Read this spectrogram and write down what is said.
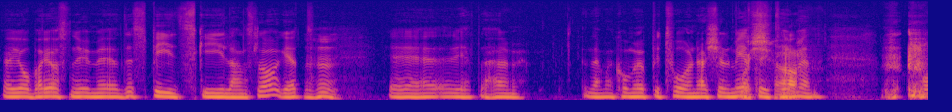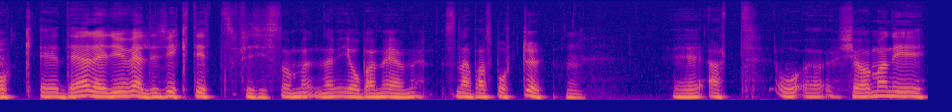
Jag jobbar just nu med speedski-landslaget. Mhm. Eh, ni vet det här när man kommer upp i 200 kilometer i ja. timmen. Och eh, där är det ju väldigt viktigt, precis som när vi jobbar med snabba sporter, Mm. eh, att och, eh, kör man i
